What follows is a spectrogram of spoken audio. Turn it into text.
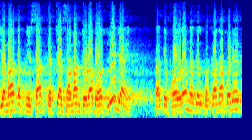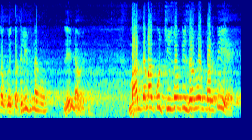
جماعت اپنے ساتھ کچا سامان تھوڑا بہت لے جائیں تاکہ فوراً اگر پکانا پڑے تو کوئی تکلیف نہ ہو۔ لے جاؤ۔ بعد دبا کچھ چیزوں کی ضرورت پڑتی ہے۔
